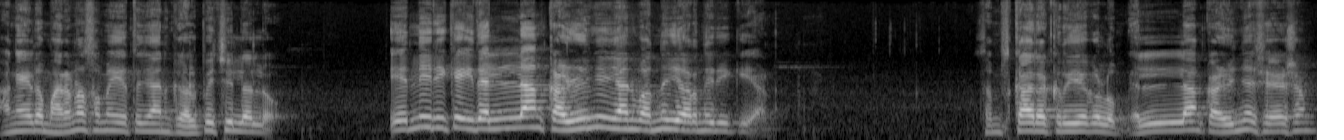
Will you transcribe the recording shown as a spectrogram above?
അങ്ങയുടെ മരണസമയത്ത് ഞാൻ കേൾപ്പിച്ചില്ലല്ലോ. എന്നിരിക്കെ ഇതെല്ലാം കഴിഞ്ഞ് ഞാൻ വന്നു ചേർന്നിരിക്കുകയാണ്. സംസ്കാരക്രിയകളും എല്ലാം കഴിഞ്ഞ ശേഷം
